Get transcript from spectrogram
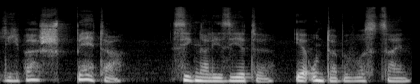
Lieber später, signalisierte ihr Unterbewusstsein.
